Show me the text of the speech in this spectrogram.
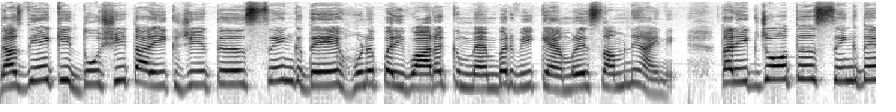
ਦੱਸ ਦਈਏ ਕਿ ਦੋਸ਼ੀ ਤਾਰੀਕਜੀਤ ਸਿੰਘ ਦੇ ਹੁਣ ਪਰਿਵਾਰਕ ਮੈਂਬਰ ਵੀ ਕੈਮਰੇ ਸਾਹਮਣੇ ਆਏ ਨੇ। ਤਾਰੀਕਜੋਤ ਸਿੰਘ ਦੇ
